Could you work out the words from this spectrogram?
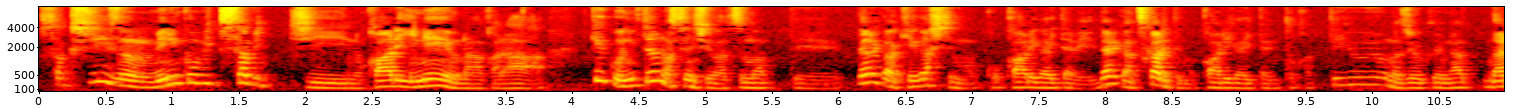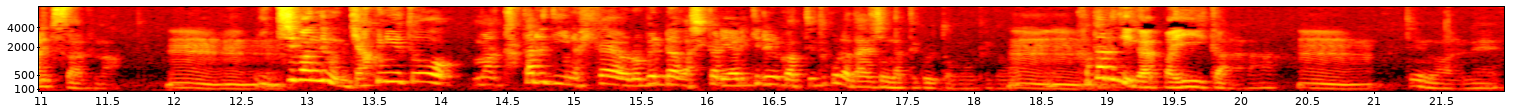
昨シーズンミリンコビッチ・サビッチの代わりいねえよなから結構似たような選手が集まって誰かが怪我してもこう代わりがいたり誰かが疲れても代わりがいたりとかっていうような状況にななりつつあるな、うんうんうん。一番でも逆に言うと、まあ、カタルディの控えをロベルラがしっかりやりきれるかっていうところは大事になってくると思うけど、うんうん。カタルディがやっぱいいからなうんっていうのはあるね。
